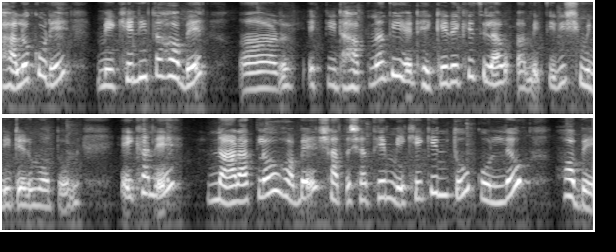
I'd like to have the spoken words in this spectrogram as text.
ভালো করে মেখে নিতে হবে। আর একটি ঢাকনা দিয়ে ঢেকে রেখেছিলাম আমি তিরিশ মিনিটের মতন। এইখানে না রাখলেও হবে, সাথে সাথে মেখে কিন্তু করলেও হবে।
